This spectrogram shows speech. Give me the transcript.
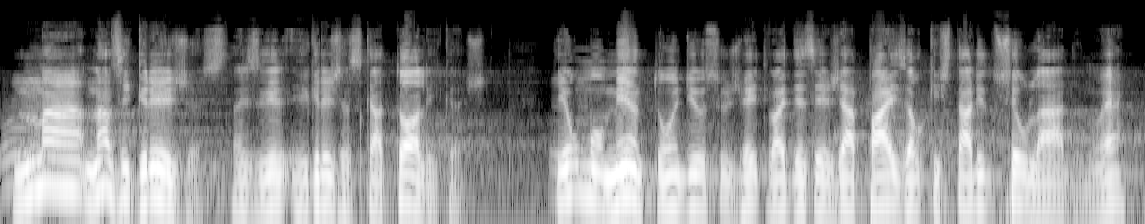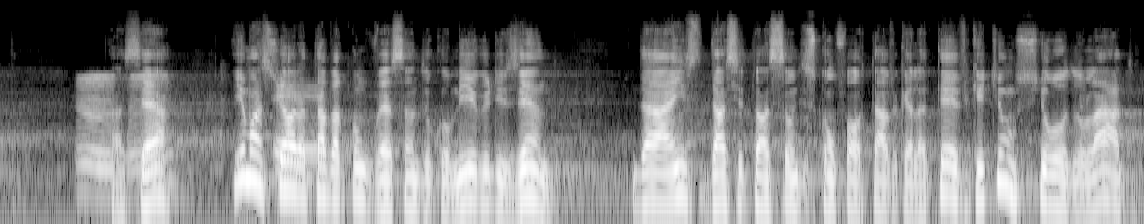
hum. na, nas igrejas, nas igrejas católicas, hum. tem um momento onde o sujeito vai desejar paz ao que está ali do seu lado, não é? Hum, tá certo? E uma senhora estava é. conversando comigo dizendo da, da situação desconfortável que ela teve, que tinha um senhor do lado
